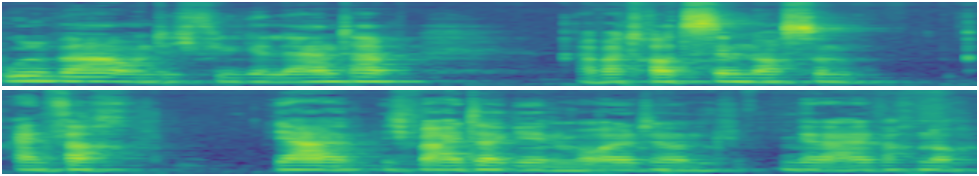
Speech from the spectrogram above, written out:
cool war und ich viel gelernt habe, aber trotzdem noch so einfach, ja, ich weitergehen wollte und mir da einfach noch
